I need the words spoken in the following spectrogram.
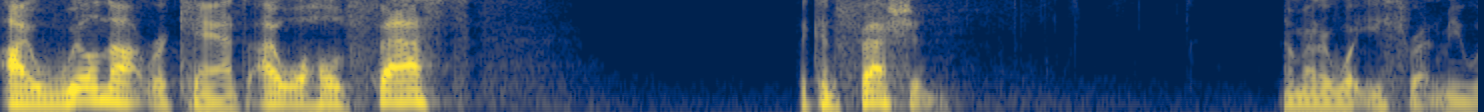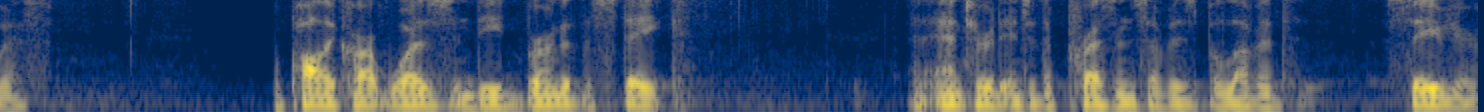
I will not recant. I will hold fast the confession, no matter what you threaten me with. Polycarp was indeed burned at the stake and entered into the presence of his beloved Savior.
